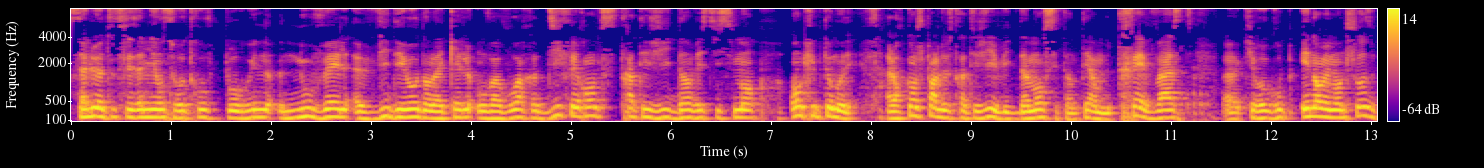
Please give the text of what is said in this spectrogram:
Salut à tous les amis, on se retrouve pour une nouvelle vidéo dans laquelle on va voir différentes stratégies d'investissement en crypto-monnaie. Alors quand je parle de stratégie, évidemment c'est un terme très vaste euh, qui regroupe énormément de choses.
